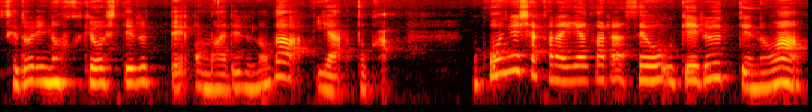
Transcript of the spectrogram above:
背取りの副業してるって思われるのが嫌とか購入者から嫌がらせを受けるっていうのは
